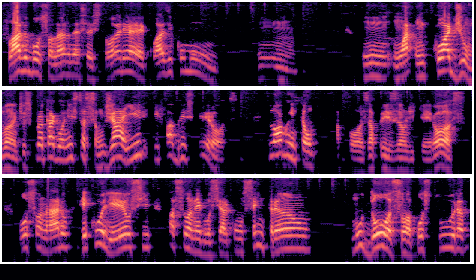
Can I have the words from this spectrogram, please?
Flávio Bolsonaro nessa história é quase como um, um um, um, um coadjuvante. Os protagonistas são Jair e Fabrício Queiroz. Logo então, após a prisão de Queiroz, Bolsonaro recolheu-se, passou a negociar com o Centrão, mudou a sua postura,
